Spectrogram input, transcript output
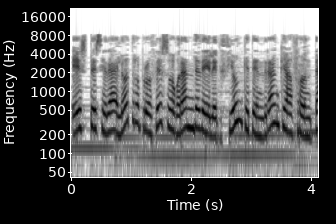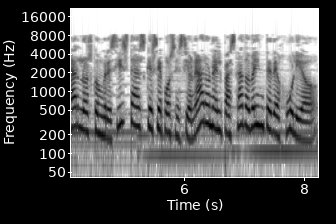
Este será el otro proceso grande de elección que tendrán que afrontar los congresistas que se posesionaron el pasado 20 de julio.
